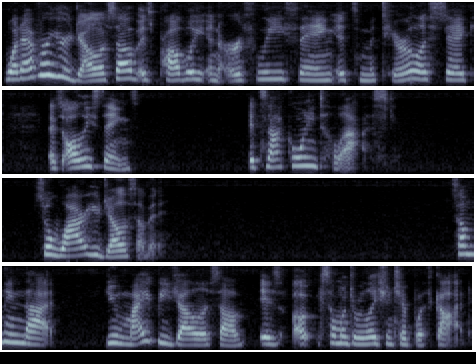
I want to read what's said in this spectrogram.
whatever you're jealous of is probably an earthly thing. It's materialistic. It's all these things. It's not going to last. So why are you jealous of it? Something that you might be jealous of is uh, someone's relationship with God.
